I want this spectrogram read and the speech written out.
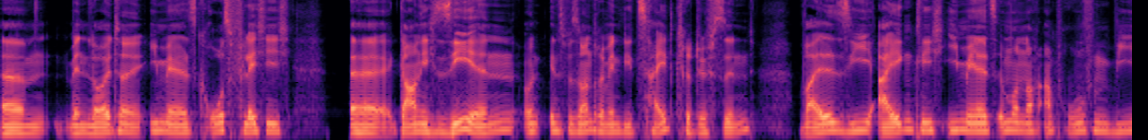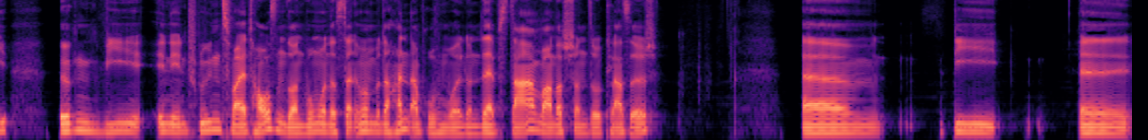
ähm, wenn Leute E-Mails großflächig äh, gar nicht sehen und insbesondere wenn die zeitkritisch sind, weil sie eigentlich E-Mails immer noch abrufen wie irgendwie in den frühen 2000ern, wo man das dann immer mit der Hand abrufen wollte. Und selbst da war das schon so klassisch. Ähm, die, äh,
